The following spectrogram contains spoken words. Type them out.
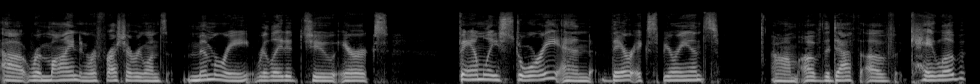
uh, remind and refresh everyone's memory related to Erik's family story and their experience um, of the death of Caleb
